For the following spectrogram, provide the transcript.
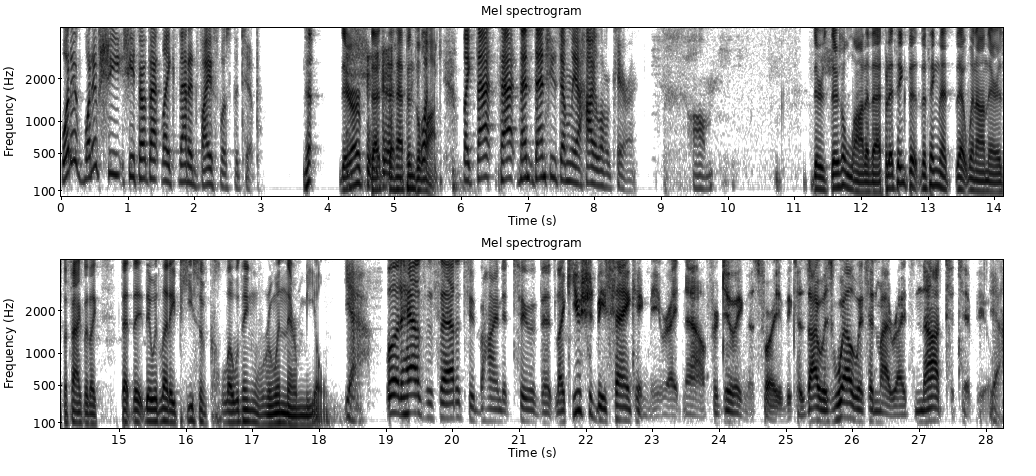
What if what if she she thought that like that advice was the tip? there are that that happens a like, lot. Like that that then then she's definitely a high level Karen. Um there's there's a lot of that but i think that the thing that that went on there is the fact that like that they, they would let a piece of clothing ruin their meal yeah. Well, it has this attitude behind it too that like you should be thanking me right now for doing this for you because I was well within my rights not to tip you. Yeah.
